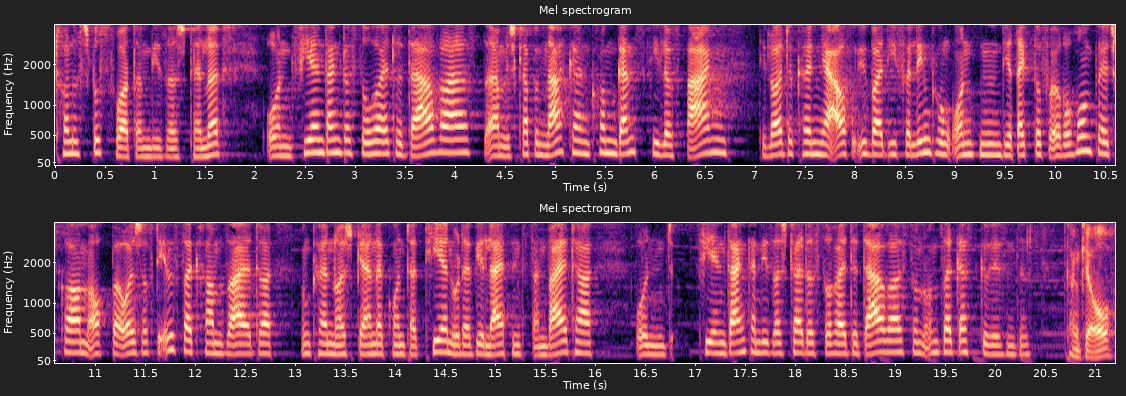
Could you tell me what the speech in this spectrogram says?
tolles Schlusswort an dieser Stelle. Und vielen Dank, dass du heute da warst. Ähm, ich glaube, im Nachgang kommen ganz viele Fragen. Die Leute können ja auch über die Verlinkung unten direkt auf eure Homepage kommen, auch bei euch auf die Instagram-Seite und können euch gerne kontaktieren oder wir leiten es dann weiter. Und Vielen Dank an dieser Stelle, dass du heute da warst und unser Gast gewesen bist. Danke auch.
